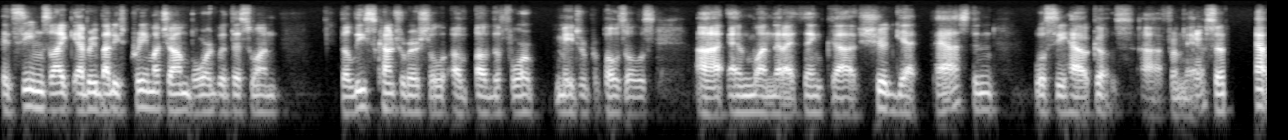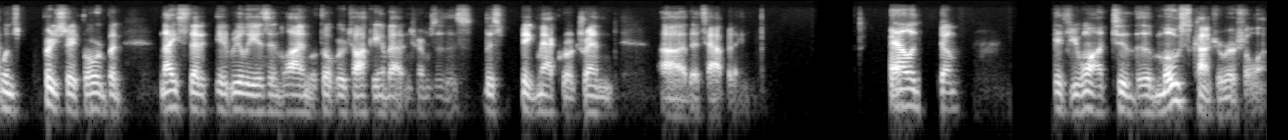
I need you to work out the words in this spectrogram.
It seems like everybody's pretty much on board with this one, the least controversial of of the four major proposals, uh, and one that I think uh, should get passed, and we'll see how it goes uh, from there. So that one's pretty straightforward, but nice that it really is in line with what we're talking about in terms of this this big macro trend uh, that's happening. Now let's jump, if you want, to the most controversial one.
